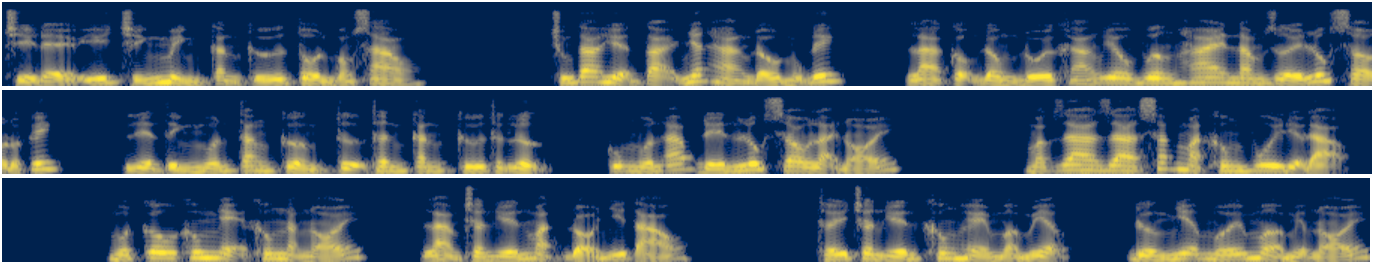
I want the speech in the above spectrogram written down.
chỉ để ý chính mình căn cứ tồn vong sao. Chúng ta hiện tại nhất hàng đầu mục đích, là cộng đồng đối kháng yêu vương 2 năm dưới lúc sau đột kích, liền tính muốn tăng cường tự thân căn cứ thực lực, cũng muốn áp đến lúc sau lại nói. Mặc ra ra sắc mặt không vui địa đạo. Một câu không nhẹ không nặng nói, làm Trần Yến mặt đỏ nhĩ táo. Thấy Trần Yến không hề mở miệng, đường nhiệm mới mở miệng nói,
